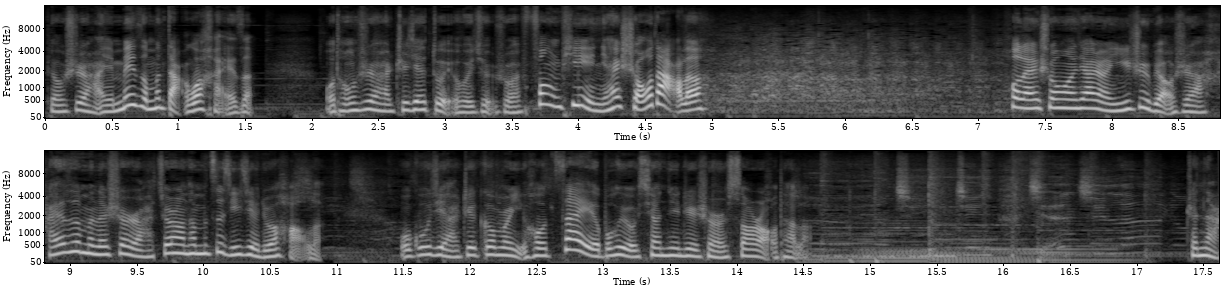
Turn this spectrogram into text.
表示啊也没怎么打过孩子。我同事啊直接怼回去说放屁，你还少打了。后来双方家长一致表示啊孩子们的事儿啊就让他们自己解决好了。我估计啊这哥们儿以后再也不会有相亲这事儿骚扰他了。真的，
